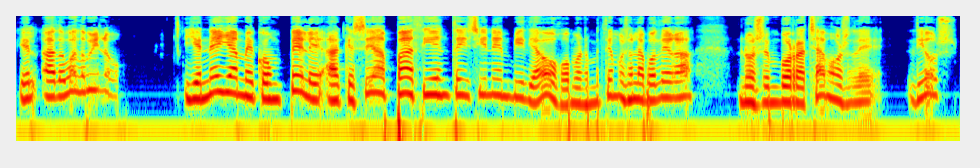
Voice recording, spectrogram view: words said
El adobado vino, y en ella me compele a que sea paciente y sin envidia. Ojo, nos metemos en la bodega, nos emborrachamos de Dios,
